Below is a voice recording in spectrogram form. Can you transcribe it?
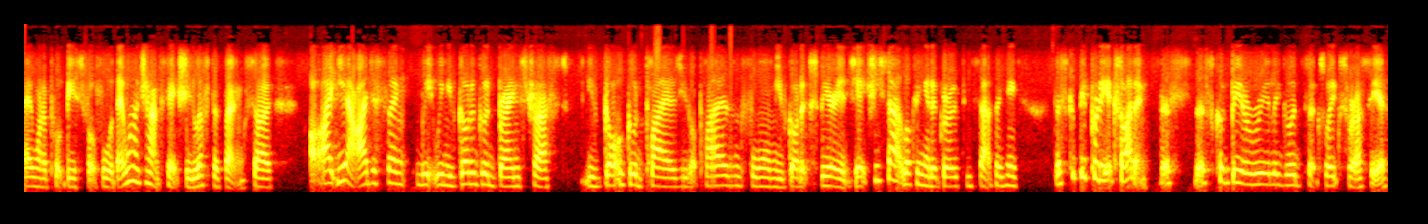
They want to put best foot forward. They want a chance to actually lift the thing. So, I, yeah, I just think we, when you've got a good brains trust, you've got good players, you've got players in form, you've got experience. You actually start looking at a group and start thinking, this could be pretty exciting. This this could be a really good six weeks for us here.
